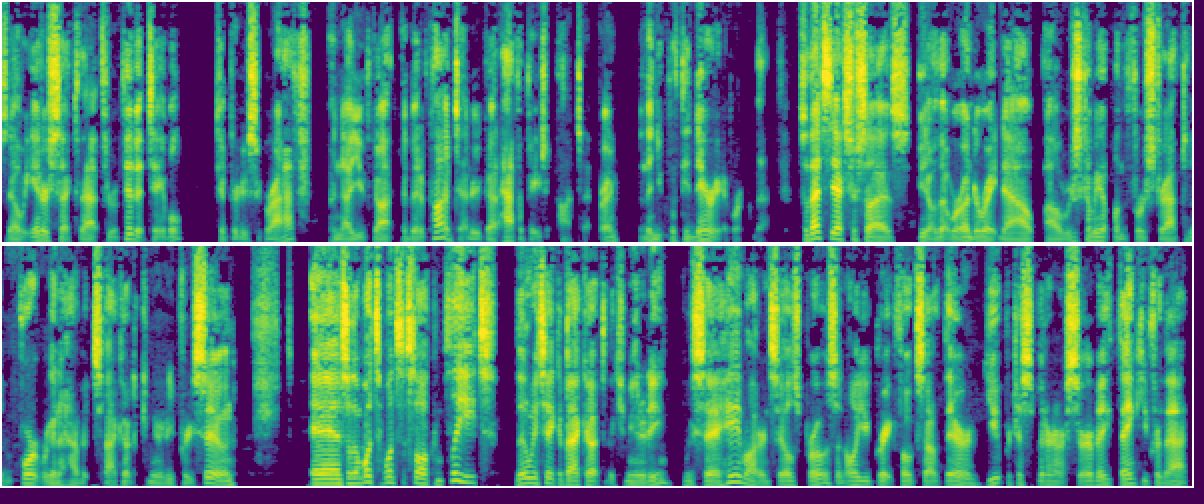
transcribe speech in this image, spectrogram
So now we intersect that through a pivot table to produce a graph. And now you've got a bit of content or you've got half a page of content, right? And then you put the narrative around that. So that's the exercise, you know, that we're under right now. Uh, we're just coming up on the first draft of the report. We're going to have it back out to community pretty soon. And so then once, once it's all complete, then we take it back out to the community. We say, Hey, modern sales pros and all you great folks out there, you participated in our survey. Thank you for that.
